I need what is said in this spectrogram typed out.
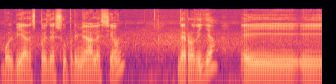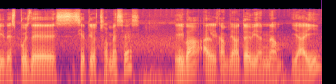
volvía después de su primera lesión de rodilla y, después de 7-8 meses iba al campeonato de Vietnam. Y ahí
